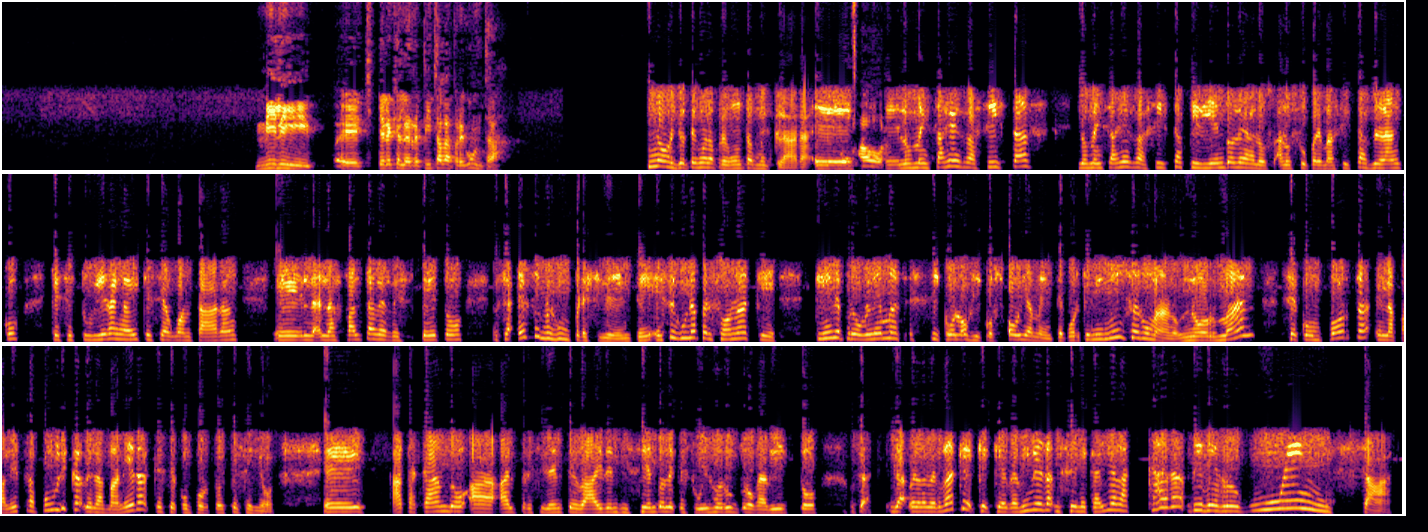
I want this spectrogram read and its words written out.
Mili, eh, ¿quiere que le repita la pregunta? No, yo tengo una pregunta muy clara. Eh, Por favor. Eh, los mensajes racistas, los mensajes racistas pidiéndole a los a los supremacistas blancos que se estuvieran ahí, que se aguantaran, la, la, falta de respeto, o sea, eso no es un presidente, eso es una persona que tiene problemas psicológicos, obviamente, porque ningún ser humano normal se comporta en la palestra pública de la manera que se comportó este señor. Eh, atacando al presidente Biden, diciéndole que su hijo era un drogadicto. O sea, la, verdad que, que, a mí me se me caía la cara de vergüenza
